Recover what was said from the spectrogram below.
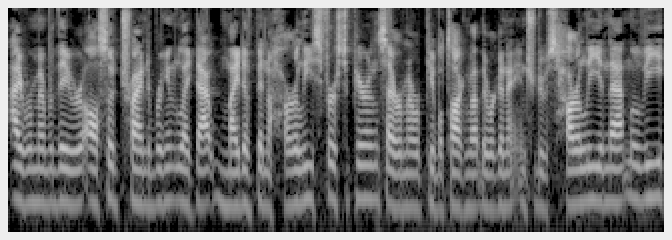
I remember they were also trying to bring it like that might have been Harley's first appearance. I remember people talking about they were going to introduce Harley in that movie.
